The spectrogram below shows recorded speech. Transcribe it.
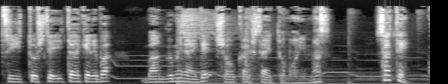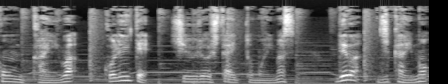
ツイートしていただければ番組内で紹介したいと思います。さて、今回はこれにて終了したいと思います。では次回も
